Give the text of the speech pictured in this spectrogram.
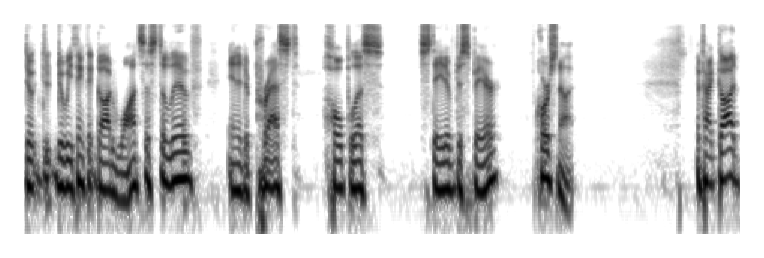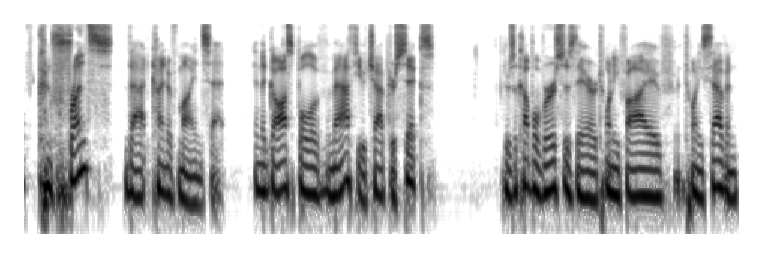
Do, do, do we think that God wants us to live in a depressed, hopeless state of despair? Of course not. In fact, God confronts that kind of mindset in the Gospel of Matthew, chapter 6. There's a couple verses there, 25 and 27.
